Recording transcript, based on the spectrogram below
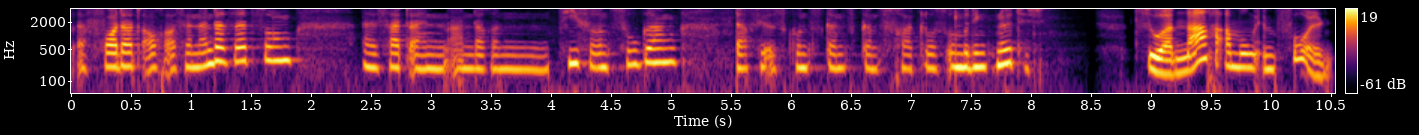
erfordert auch Auseinandersetzung. Es hat einen anderen, tieferen Zugang. Dafür ist Kunst ganz, ganz fraglos unbedingt nötig. Zur Nachahmung empfohlen.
